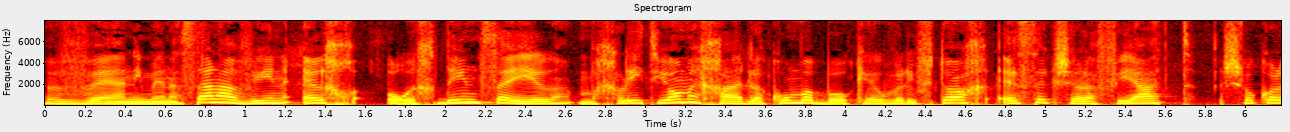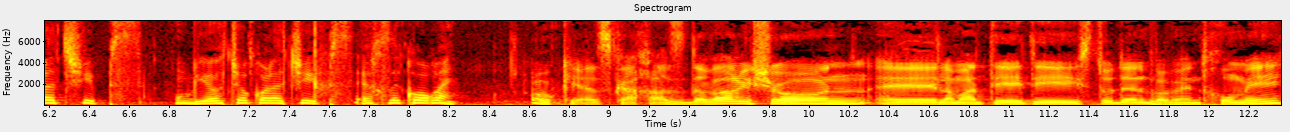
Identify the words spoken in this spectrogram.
ואני מנסה להבין איך עורך דין צעיר מחליט יום אחד לקום בבוקר ולפתוח עסק של אפיית שוקולד צ'יפס, עוגיות שוקולד צ'יפס, איך זה קורה? אוקיי, אז ככה, אז דבר ראשון, אה, למדתי, הייתי סטודנט בבינתחומי,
